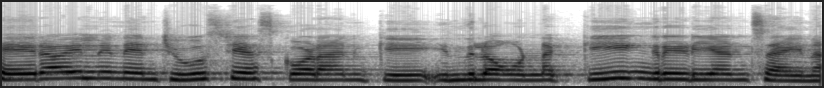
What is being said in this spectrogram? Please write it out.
హెయిర్ ఆయిల్ని నేను చూస్ చేసుకోవడానికి ఇందులో ఉన్న కీ ఇంగ్రీడియంట్స్ అయిన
